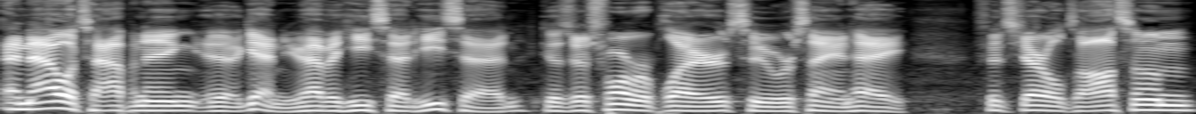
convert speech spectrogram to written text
And now what's happening uh, again? You have a he said he said because there's former players who are saying, "Hey, Fitzgerald's awesome."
